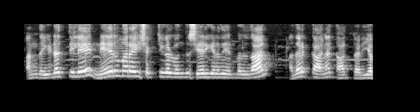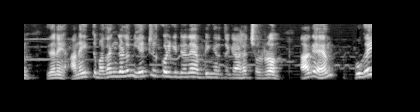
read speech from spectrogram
அந்த இடத்திலே நேர்மறை சக்திகள் வந்து சேர்கிறது என்பதுதான் அதற்கான தாத்பரியம். இதனை அனைத்து மதங்களும் ஏற்றுக்கொள்கின்றன அப்படிங்கிறதுக்காக சொல்றோம். ஆக புகை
